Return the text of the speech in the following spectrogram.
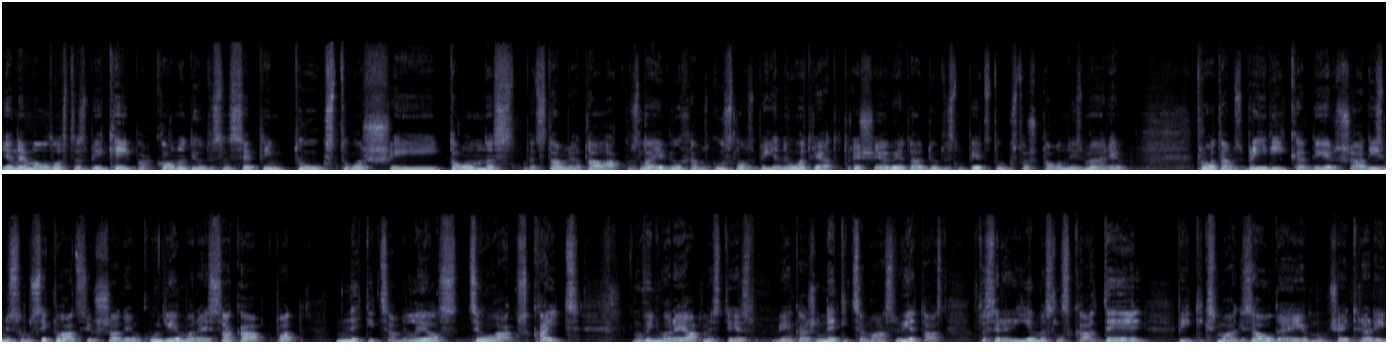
ja nemaldos, tas bija Cape Arcona 27,000 tonnas, pēc tam jau tālāk uz leju. Vilhelms Guslavs bija ne otrajā, tad trešajā vietā - 25,000 tonu izmēriem. Protams, brīdī, kad ir šāda izmisuma situācija, uz šādiem kuģiem varēja sakāpt pat neticami liels cilvēku skaits. Viņi varēja apmesties vienkārši neticamās vietās. Tas ir arī iemesls, kādēļ bija tik smagi zaudējumi. Un šeit ir arī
